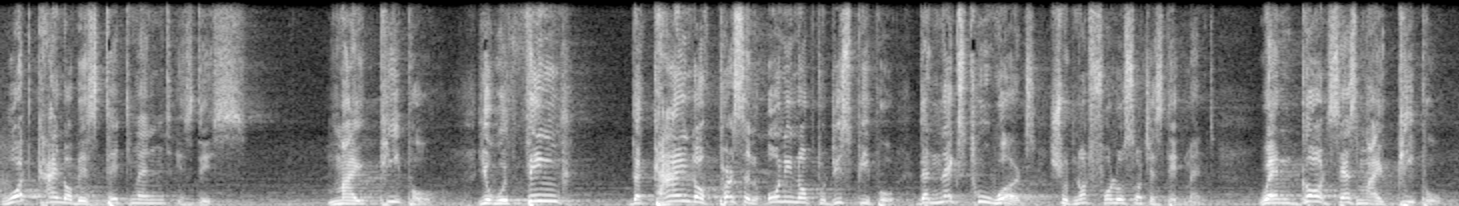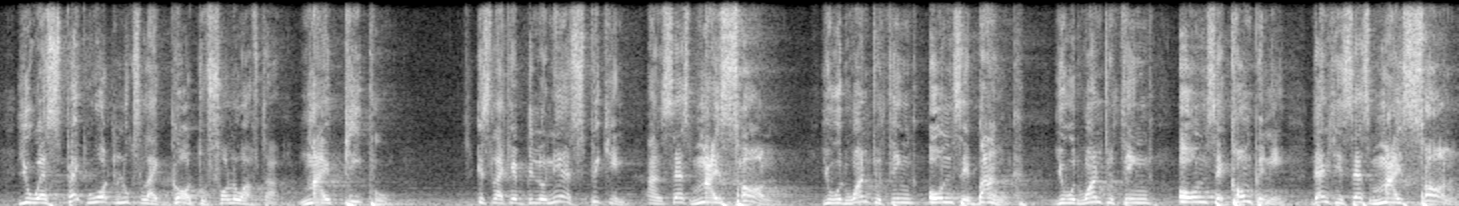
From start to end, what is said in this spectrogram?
What kind of a statement is this? My people. You would think the kind of person owning up to these people, the next two words should not follow such a statement. When God says, my people, you expect what looks like God to follow after. My people. It's like a billionaire speaking and says, my son. You would want to think owns a bank. You would want to think owns a company. Then he says, my son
